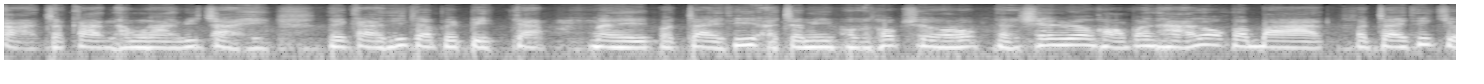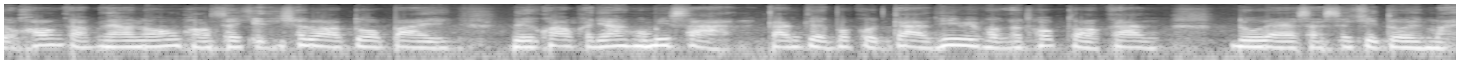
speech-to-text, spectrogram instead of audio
กาสจากการทำงานวิจัย ในการที่จะไปปิดจับในปัจจัยที่อาจจะมีผลกระทบเชิงลบอย่างเช่นเรื่องของปัญหาโรคระบาดปัจจัยที่เกี่ยวข้องกับแนวโน้มของเศรษฐกิจที่ชะลอตัวไป หรือความขัดแย้งภูมิศาสตร์ การเกิดปรากฏการณ์ที่มีผลกระทบต่อการดูแลเศรษฐกิจโดยใหม่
